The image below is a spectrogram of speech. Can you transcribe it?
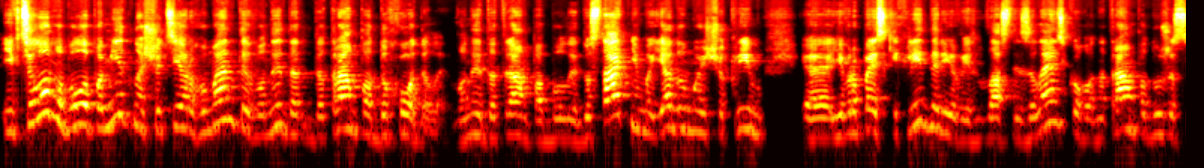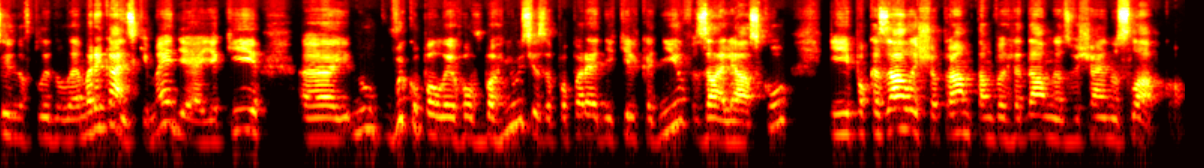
і в цілому було помітно, що ці аргументи вони до, до Трампа доходили. Вони до Трампа були достатніми. Я думаю, що крім е, європейських лідерів і власне Зеленського на Трампа дуже сильно вплинули американські медіа, які е, ну викупали його в багнюці за попередні кілька днів за Аляску і показали, що Трамп там виглядав надзвичайно слабко.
